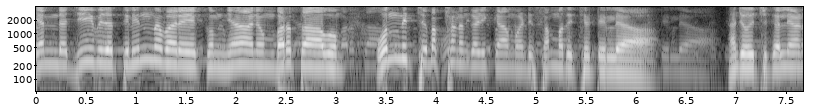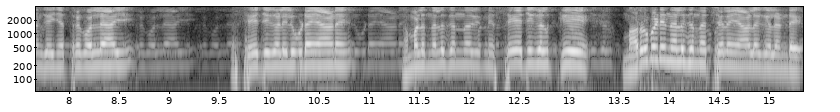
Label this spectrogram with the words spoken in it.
എന്റെ ജീവിതത്തിൽ ഇന്ന് വരേക്കും ഞാനും ഭർത്താവും ഒന്നിച്ച് ഭക്ഷണം കഴിക്കാൻ വേണ്ടി സമ്മതിച്ചിട്ടില്ല. ഞാൻ ചോദിച്ചു കല്യാണം കഴിഞ്ഞ എത്ര കൊല്ലായി? മെസ്സേജുകളിലൂടെയാണ് നമ്മൾ നൽകുന്ന മെസ്സേജുകൾക്ക് മറുപടി നൽകുന്ന ചില ആളുകളുണ്ട്.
